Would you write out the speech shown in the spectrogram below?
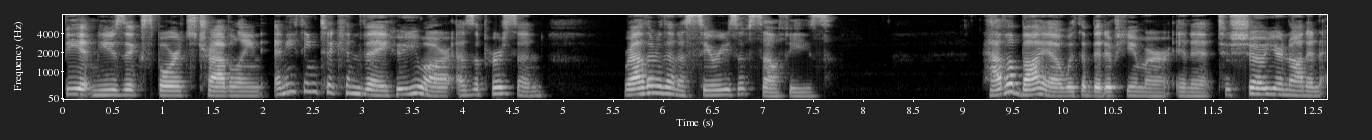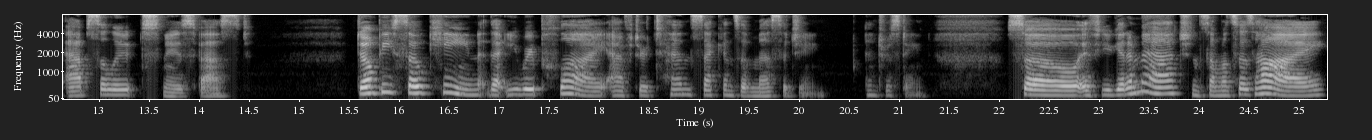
be it music, sports, traveling, anything to convey who you are as a person rather than a series of selfies. Have a bio with a bit of humor in it to show you're not an absolute snooze fest. Don't be so keen that you reply after 10 seconds of messaging. Interesting. So if you get a match and someone says hi,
